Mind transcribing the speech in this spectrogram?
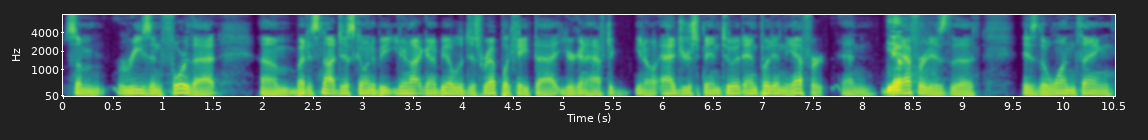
some reason for that. Um, but it's not just going to be you're not going to be able to just replicate that you're going to have to you know add your spin to it and put in the effort and yep. the effort is the is the one thing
